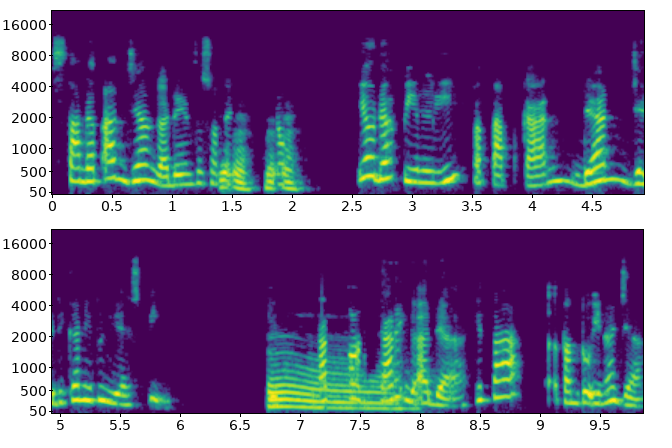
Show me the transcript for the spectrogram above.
standar aja, nggak ada yang sesuatu yang uh, uh ya udah pilih, tetapkan dan jadikan itu USP. Hmm. Kalau cari nggak ada, kita tentuin aja.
